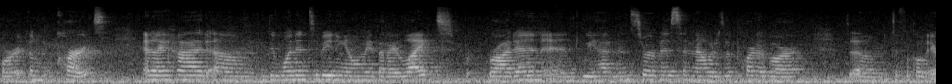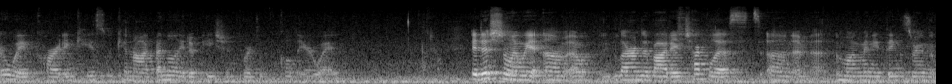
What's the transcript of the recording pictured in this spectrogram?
court, um, cart. And I had um, the one intubating LMA that I liked brought in, and we had it in service, and now it is a part of our um, difficult airway cart in case we cannot ventilate a patient for a difficult airway. Additionally, we um, uh, learned about a checklist um, among many things during the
